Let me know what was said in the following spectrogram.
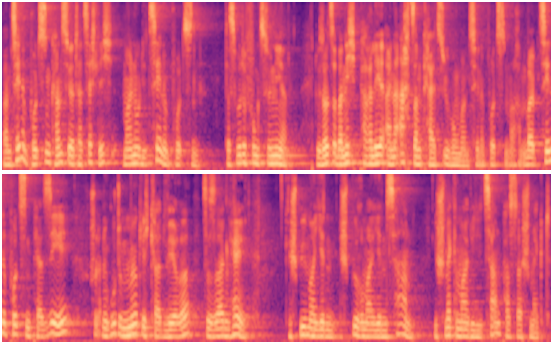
Beim Zähneputzen kannst du ja tatsächlich mal nur die Zähne putzen. Das würde funktionieren. Du sollst aber nicht parallel eine Achtsamkeitsübung beim Zähneputzen machen, weil Zähneputzen per se schon eine gute Möglichkeit wäre, zu sagen, hey, ich, mal jeden, ich spüre mal jeden Zahn, ich schmecke mal, wie die Zahnpasta schmeckt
